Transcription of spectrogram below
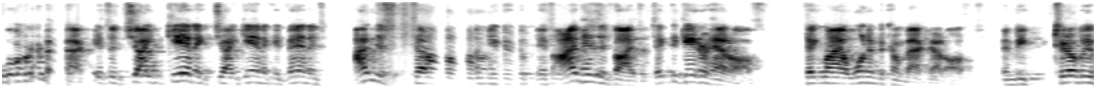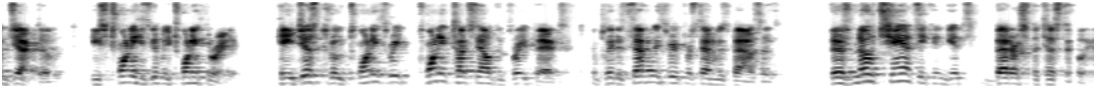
quarterback. It's a gigantic, gigantic advantage. I'm just telling you, if I'm his advisor, take the Gator hat off, take my I want him to come back hat off, and be terribly objective. He's 20, he's going to be 23. He just threw 23, 20 touchdowns and three picks, completed 73% of his passes. There's no chance he can get better statistically.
